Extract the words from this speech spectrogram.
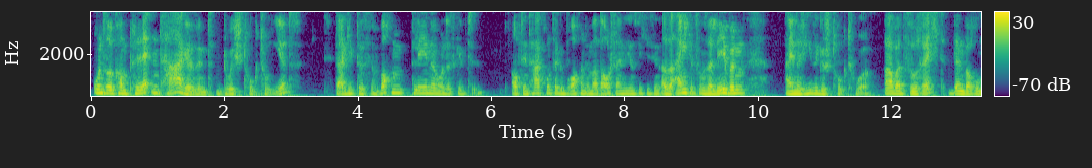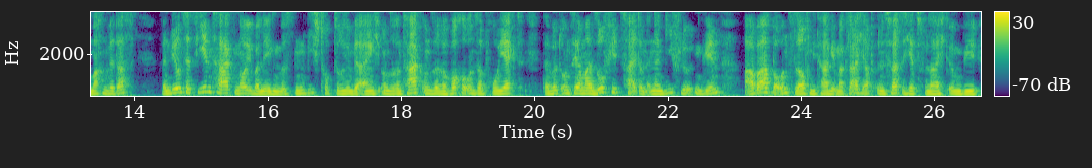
unsere kompletten Tage sind durchstrukturiert. Da gibt es Wochenpläne und es gibt auf den Tag runtergebrochen immer Bausteine, die uns wichtig sind. Also eigentlich ist unser Leben eine riesige Struktur. Aber zu Recht, denn warum machen wir das? Wenn wir uns jetzt jeden Tag neu überlegen müssten, wie strukturieren wir eigentlich unseren Tag, unsere Woche, unser Projekt, da wird uns ja mal so viel Zeit und Energie flöten gehen. Aber bei uns laufen die Tage immer gleich ab. Und es hört sich jetzt vielleicht irgendwie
